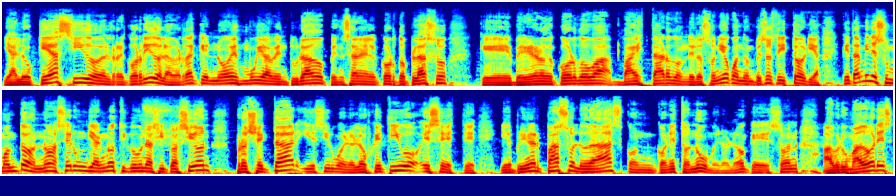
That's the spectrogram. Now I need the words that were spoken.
y a lo que ha sido el recorrido, la verdad que no es muy aventurado pensar en el corto plazo que Belgrano de Córdoba va a estar donde lo soñó cuando empezó esta historia, que también es un montón, ¿no? Hacer un diagnóstico de una situación, proyectar y decir, bueno, el objetivo es este. Y el primer paso lo das con, con estos números, ¿no? Que son abrumadores,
